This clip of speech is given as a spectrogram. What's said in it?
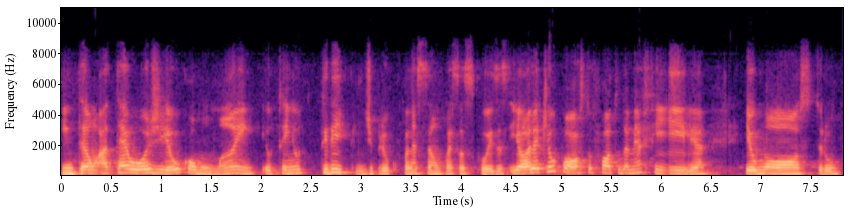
Então, até hoje, eu como mãe, eu tenho triplo de preocupação com essas coisas. E olha que eu posto foto da minha filha, eu mostro,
